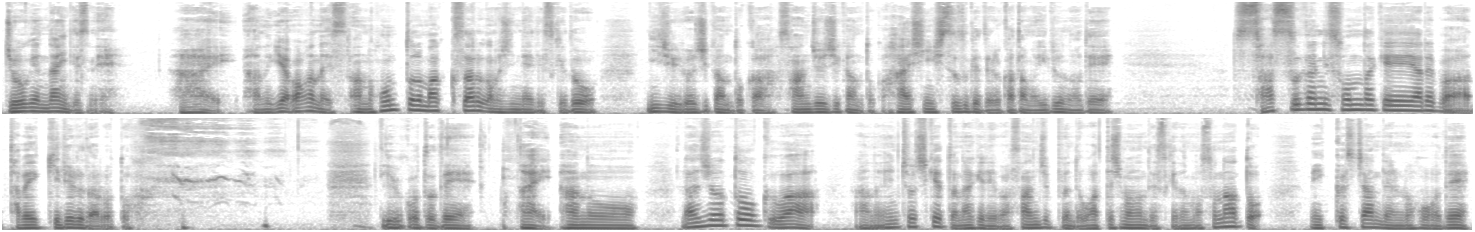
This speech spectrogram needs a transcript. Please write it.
上限ないんですね。はい。あの、いや、わかんないです。あの、本当のマックスあるかもしれないですけど、24時間とか30時間とか配信し続けてる方もいるので、さすがにそんだけやれば食べきれるだろうと。ということで、はい。あの、ラジオトークは、あの延長チケットなければ30分で終わってしまうんですけどもその後ミックスチャンネルの方で、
